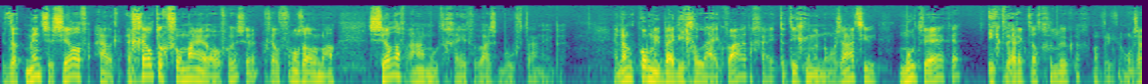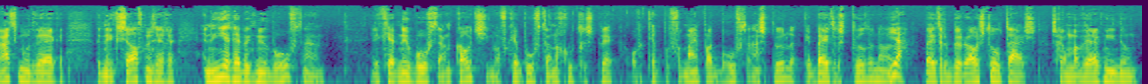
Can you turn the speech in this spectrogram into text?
dat mensen zelf eigenlijk, en geldt ook voor mij overigens, hè, geldt voor ons allemaal, zelf aan moeten geven waar ze behoefte aan hebben. En dan kom je bij die gelijkwaardigheid. Dat ik in een organisatie moet werken. Ik werk dat gelukkig, maar dat ik in een organisatie moet werken. Dan ik zelf kan zeggen, en hier heb ik nu behoefte aan. Ik heb nu behoefte aan coaching, of ik heb behoefte aan een goed gesprek. Of ik heb voor mijn part behoefte aan spullen. Ik heb betere spullen nodig. Ja. Betere bureaustoel thuis. Dus ik kan mijn werk niet doen.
